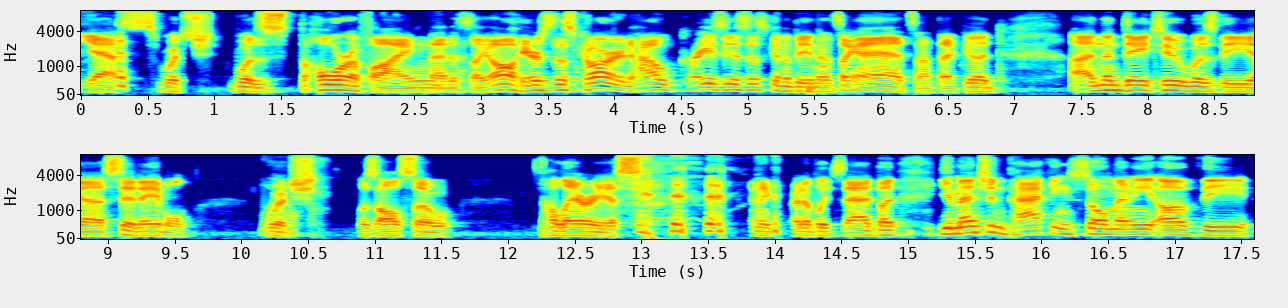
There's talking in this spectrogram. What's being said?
yes, which was horrifying. That it's like, oh, here's this card. How crazy is this going to be? And it's like, eh, it's not that good. Uh, and then day two was the uh, Sid Abel, which was also hilarious and incredibly sad. But you mentioned packing so many of the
